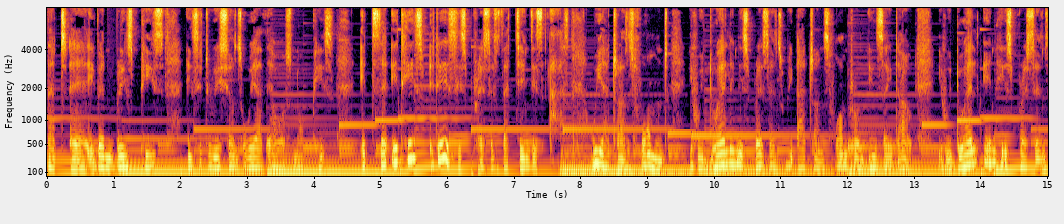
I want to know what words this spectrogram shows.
that uh, even brings peace in situations where there was no peace. It's it is it is His presence that changes us. We are transformed if we dwell in His presence. We are transformed from inside out. If we dwell in His presence,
